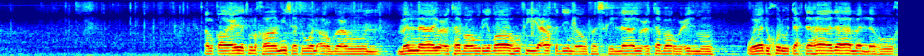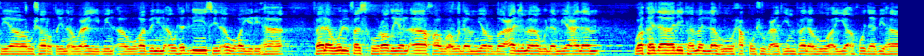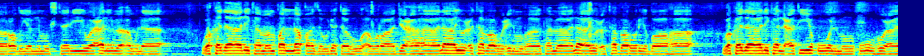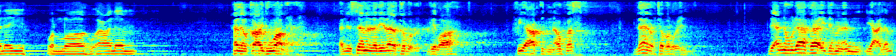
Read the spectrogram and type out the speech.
القاعدة الخامسة والأربعون. من لا يعتبر رضاه في عقد أو فسخ لا يعتبر علمه ويدخل تحت هذا من له خيار شرط أو عيب أو غبن أو تدليس أو غيرها فله الفسخ رضي الآخر أو لم يرضى علم أو لم يعلم. وكذلك من له حق شفعة فله أن يأخذ بها رضي المشتري وعلم أو لا. وكذلك من طلق زوجته أو راجعها لا يعتبر علمها كما لا يعتبر رضاها. وكذلك العتيق والموقوف عليه والله أعلم. هذه القاعدة واضحة. الإنسان الذي لا يعتبر رضاه في عقد أو فسخ لا يعتبر علما لأنه لا فائدة من أن يعلم.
